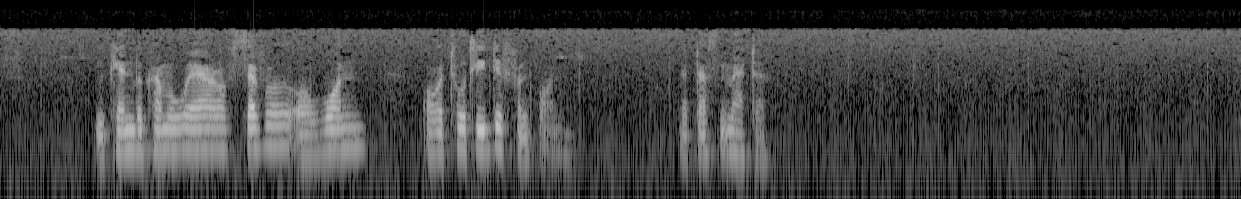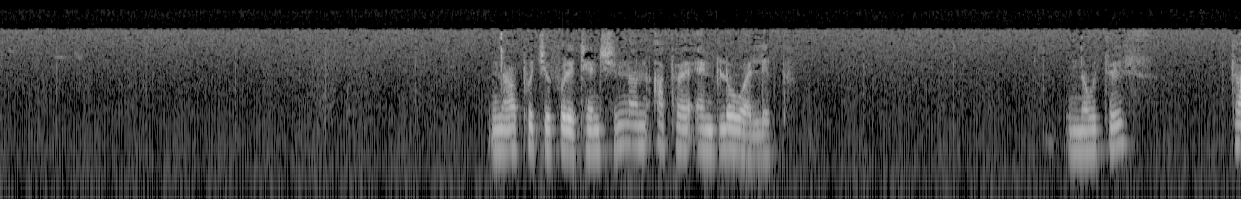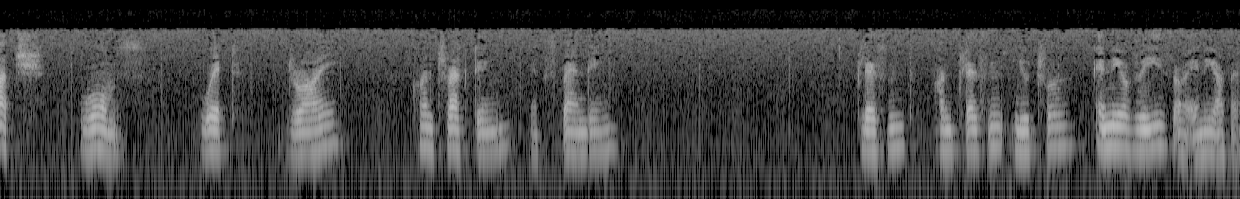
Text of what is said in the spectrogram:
You can become aware of several or one or a totally different one. That doesn't matter. Now put your full attention on upper and lower lip. Notice touch, warmth, wet, dry, contracting, expanding, pleasant, unpleasant, neutral, any of these or any other.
